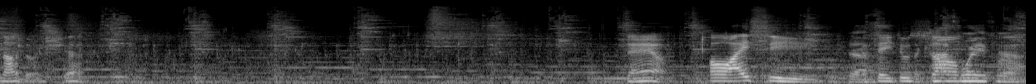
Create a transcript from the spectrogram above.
Not doing shit. Damn. Oh, I see. Yeah. If they do like some. halfway for. yeah.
